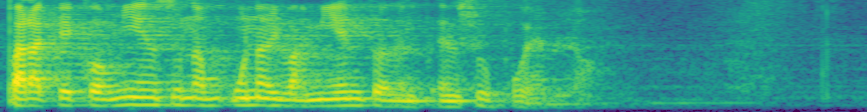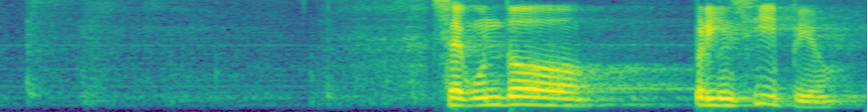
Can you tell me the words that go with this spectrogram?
para que comience un avivamiento en su pueblo. Segundo principio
